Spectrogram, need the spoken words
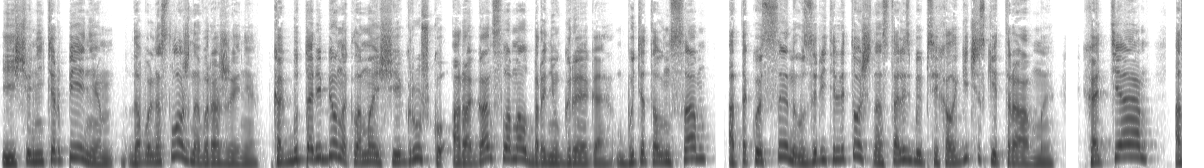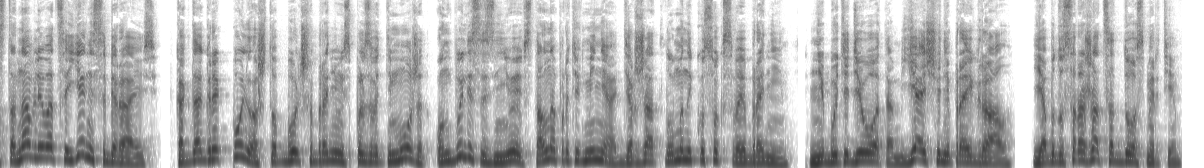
И еще нетерпением, довольно сложное выражение. Как будто ребенок, ломающий игрушку, Араган сломал броню Грега. Будь это он сам, от такой сцены у зрителей точно остались бы психологические травмы. Хотя, останавливаться я не собираюсь. Когда Грег понял, что больше броню использовать не может, он вылез из нее и встал напротив меня, держа отломанный кусок своей брони. «Не будь идиотом, я еще не проиграл. Я буду сражаться до смерти».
